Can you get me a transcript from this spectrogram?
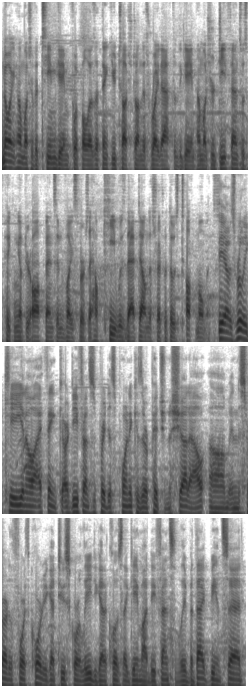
Knowing how much of a team game football is, I think you touched on this right after the game. How much your defense was picking up your offense and vice versa. How key was that down the stretch with those tough moments? Yeah, it was really key. You know, I think our defense was pretty disappointed because they were pitching a shutout. Um, in the start of the fourth quarter, you got two score lead. You got to close that game out defensively. But that being said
